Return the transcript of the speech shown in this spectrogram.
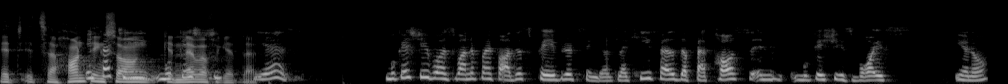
it it's a haunting fact, he- Can never forget that. Yes. Mukesh ji was one of my father's favorite singers. Like he felt the pathos in Mukesh ji's voice, you know,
